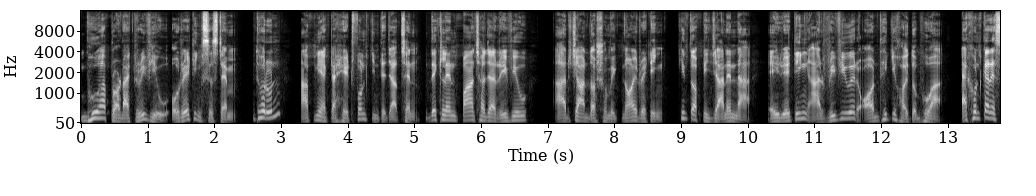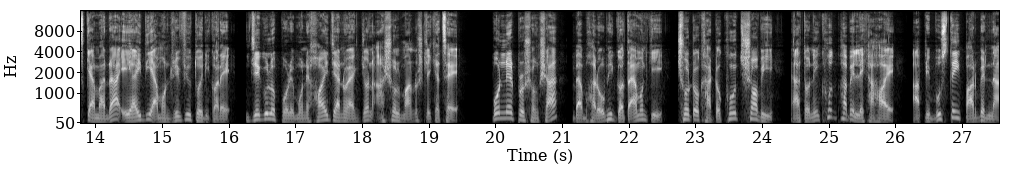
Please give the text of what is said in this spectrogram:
ভুয়া প্রোডাক্ট রিভিউ ও রেটিং সিস্টেম। ধরুন, আপনি একটা হেডফোন কিনতে যাচ্ছেন, দেখলেন পাঁচ হাজার রিভিউ আর চার দশমিক নয় রেটিং। কিন্তু আপনি জানেন না, এই রেটিং আর রিভিউয়ের অর্ধেকই হয়তো ভুয়া। এখনকার স্ক্যামাররা এআই দিয়ে এমন রিভিউ তৈরি করে, যেগুলো পড়ে মনে হয় যেন একজন আসল মানুষ লিখেছে। পণ্যের প্রশংসা, ব্যবহার অভিজ্ঞতা, এমনকি ছোটখাটো খুঁত সবই এত নিখুঁতভাবে লেখা হয়, আপনি বুঝতেই পারবেন না,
